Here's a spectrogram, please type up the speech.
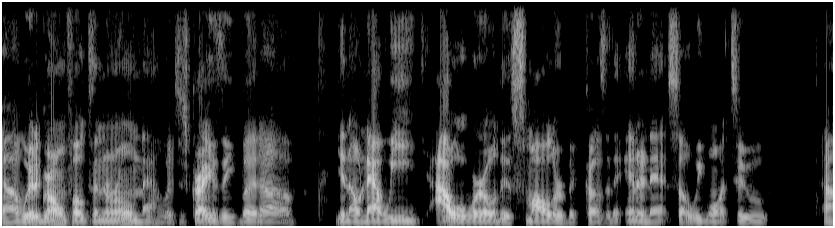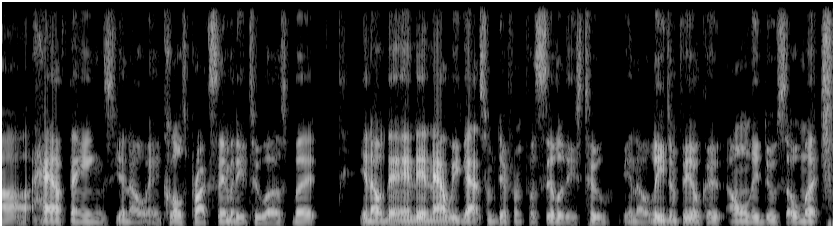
uh, we're the grown folks in the room now, which is crazy. But uh, you know now we our world is smaller because of the internet so we want to uh have things you know in close proximity to us but you know then and then now we got some different facilities too you know legion field could only do so much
